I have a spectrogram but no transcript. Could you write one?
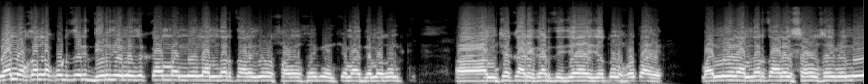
त्या लोकांना कुठेतरी धीर देण्याचं काम माननीय आमदार तानाजीराव सावंत साहेब यांच्या माध्यमातून आमच्या आमच्या कार्यकर्त्याच्या याच्यातून होत आहे. माननीय आमदार तानाजी सावंत साहेब यांनी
